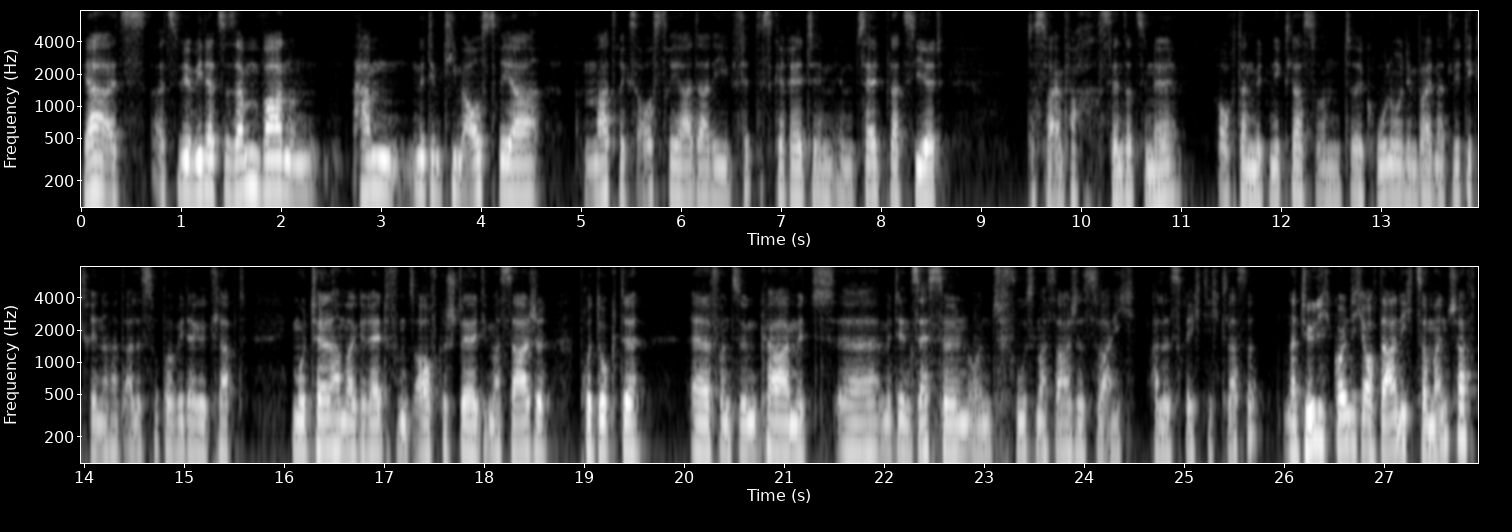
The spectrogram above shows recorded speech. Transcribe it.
ja, als, als wir wieder zusammen waren und haben mit dem Team Austria, Matrix Austria, da die Fitnessgeräte im, im Zelt platziert das war einfach sensationell. Auch dann mit Niklas und äh, Bruno, den beiden Athletiktrainern, hat alles super wieder geklappt. Im Hotel haben wir Geräte von uns aufgestellt, die Massageprodukte äh, von Synca mit, äh, mit den Sesseln und Fußmassage. Das war eigentlich alles richtig klasse. Natürlich konnte ich auch da nicht zur Mannschaft.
